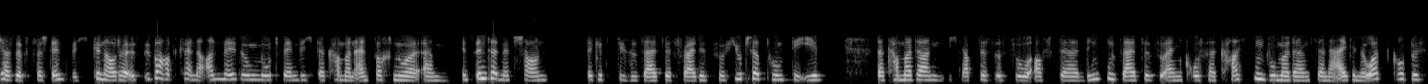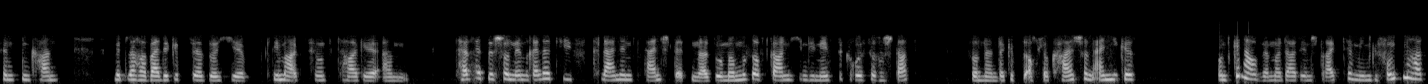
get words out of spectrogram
Ja, selbstverständlich. Genau, da ist überhaupt keine Anmeldung notwendig. Da kann man einfach nur ähm, ins Internet schauen. Da gibt es diese Seite fridaysforfuture.de. Da kann man dann, ich glaube, das ist so auf der linken Seite so ein großer Kasten, wo man dann seine eigene Ortsgruppe finden kann. Mittlerweile gibt es ja solche Klimaaktionstage ähm, teilweise schon in relativ kleinen Kleinstädten. Also man muss oft gar nicht in die nächste größere Stadt, sondern da gibt es auch lokal schon einiges. Und genau, wenn man da den Streiktermin gefunden hat,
